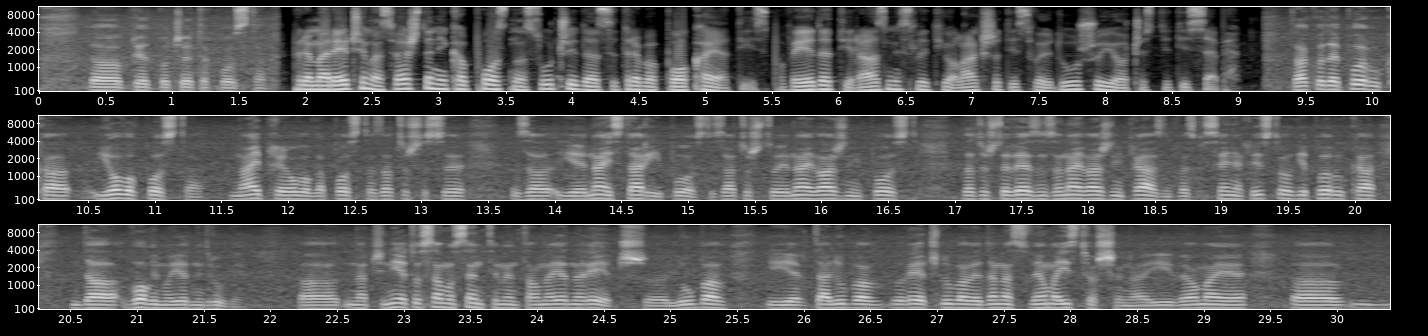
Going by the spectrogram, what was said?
pred početak posta. Prema rečima sveštenika, post nas uči da se treba pokajati, ispovedati, razmisliti, olakšati svoju dušu i očistiti sebe. Tako da je poruka i ovog posta, najpre ovoga posta, zato što se za, je najstariji post, zato što je najvažniji post, zato što je vezan za najvažniji praznik Vaskrsenja Hristovog, je poruka da volimo jedni druge. Znači, nije to samo sentimentalna jedna reč, ljubav, jer ta ljubav, reč ljubav je danas veoma istrošena i veoma je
